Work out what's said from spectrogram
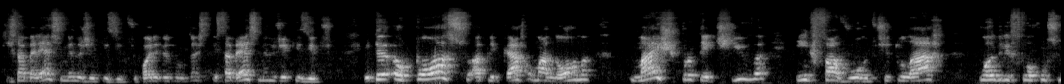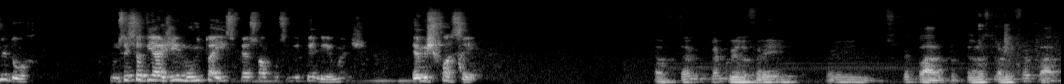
que estabelece menos requisitos. O Código de estabelece menos requisitos. Então, eu posso aplicar uma norma mais protetiva em favor do titular quando ele for consumidor. Não sei se eu viajei muito aí, se o pessoal conseguiu entender, mas eu me esforcei. Tranquilo, foi, foi, foi claro. Pelo menos para mim foi claro.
